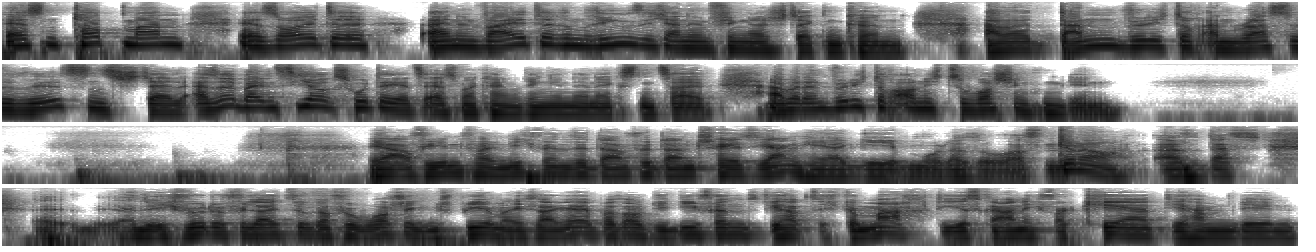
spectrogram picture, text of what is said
Er ist ein Top-Mann. Er sollte einen weiteren Ring sich an den Finger stecken können. Aber dann würde ich doch an Russell Wilsons Stelle, also bei den Seahawks holt er jetzt erstmal keinen Ring in der nächsten Zeit. Aber dann würde ich doch auch nicht zu Washington gehen. Ja, auf jeden Fall nicht, wenn sie dafür dann Chase Young hergeben oder sowas. Ne? Genau. Also das, äh, also ich würde vielleicht sogar für Washington spielen, weil ich sage, hey, pass auf, die Defense, die hat sich gemacht, die ist gar nicht verkehrt, die haben den,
